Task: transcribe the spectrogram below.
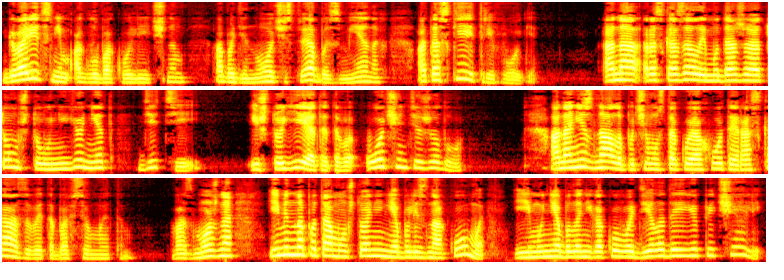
говорит с ним о глубоко личном, об одиночестве, об изменах, о тоске и тревоге. Она рассказала ему даже о том, что у нее нет детей, и что ей от этого очень тяжело. Она не знала, почему с такой охотой рассказывает обо всем этом. Возможно, именно потому, что они не были знакомы, и ему не было никакого дела до ее печали.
